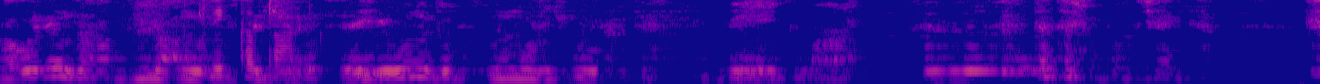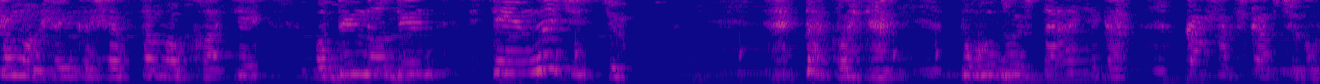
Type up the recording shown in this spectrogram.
Але він зараз з Даною Дві катани. зустрічається, і вони тут не можуть виїхати. Відьма. Та це що виходить? Що Машенька зараз сама в хаті, один на один з цією нечистю? Так, Вася, погодуєш Тарасика, каша в шкафчику,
